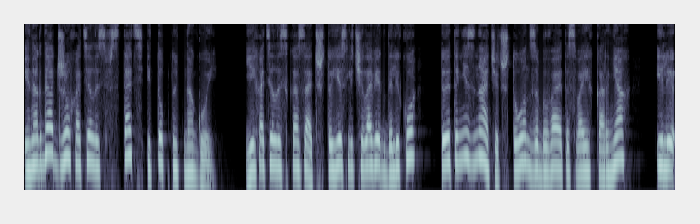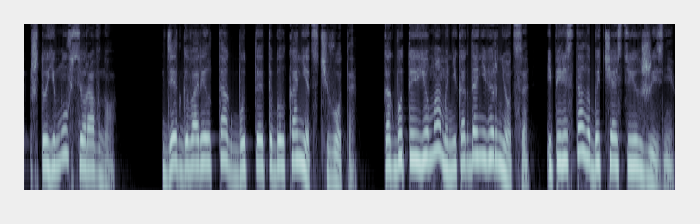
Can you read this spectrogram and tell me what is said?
Иногда Джо хотелось встать и топнуть ногой. Ей хотелось сказать, что если человек далеко, то это не значит, что он забывает о своих корнях или что ему все равно. Дед говорил так, будто это был конец чего-то, как будто ее мама никогда не вернется и перестала быть частью их жизни.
